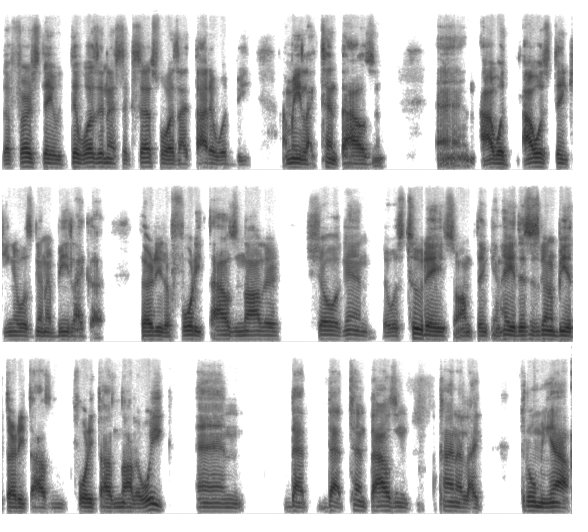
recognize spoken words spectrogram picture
the first day it wasn't as successful as I thought it would be. I mean, like 10,000 and I would I was thinking it was gonna be like a thirty to forty thousand dollar show again. It was two days, so I'm thinking, hey, this is gonna be a thirty thousand, forty thousand dollar week, and that that ten thousand kind of like threw me out,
